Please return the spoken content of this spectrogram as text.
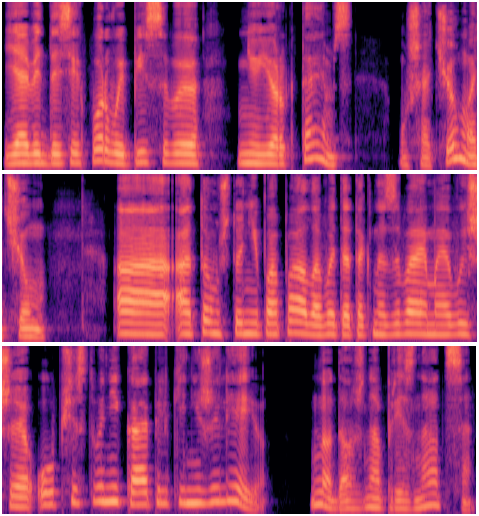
«Я ведь до сих пор выписываю «Нью-Йорк Таймс». Уж о чем, о чем. А о том, что не попала в это так называемое высшее общество, ни капельки не жалею. Но должна признаться,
